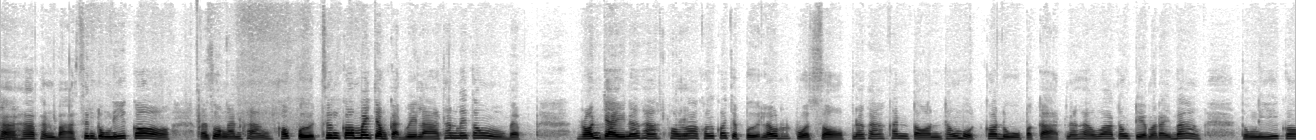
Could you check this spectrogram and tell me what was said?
ค่ะ5,000บาท ซึ่งตรงนี้ก็กระทรวงการคลังเขาเปิด ซึ่งก็ไม่จำกัดเวลาท่านไม่ต้องแบบร้อนใจนะคะ เพราะว่าเขาก็จะเปิดแล้วตรวจสอบนะคะ ขั้นตอนทั้งหมดก็ดูประกาศนะคะ ว่าต้องเตรียมอะไรบ้าง ตรงนี้ก็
